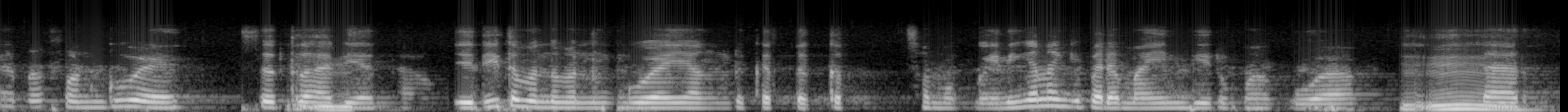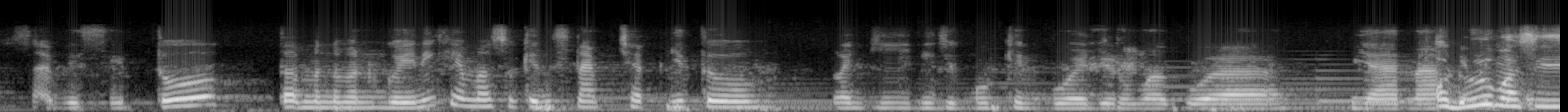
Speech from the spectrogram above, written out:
yang telepon gue setelah Mm-mm. dia tahu jadi teman-teman gue yang deket-deket sama gue ini kan lagi pada main di rumah gue Mm-mm. Terus habis itu teman-teman gue ini kayak masukin Snapchat gitu, lagi dijengukin gue di rumah gue punya anak. Oh dulu gitu. masih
